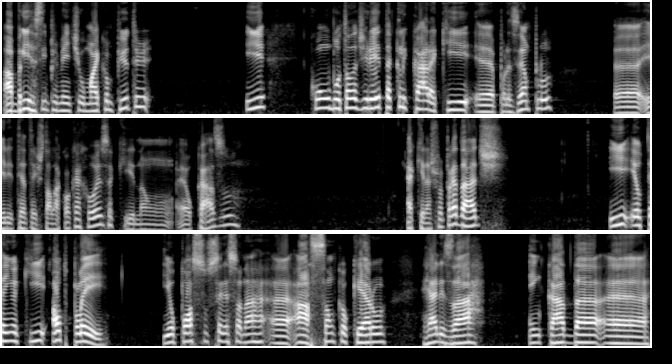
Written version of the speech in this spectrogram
abrir simplesmente o My Computer e com o botão da direita clicar aqui, é, por exemplo, é, ele tenta instalar qualquer coisa, que não é o caso. Aqui nas propriedades. E eu tenho aqui Outplay e eu posso selecionar uh, a ação que eu quero realizar em cada, uh,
